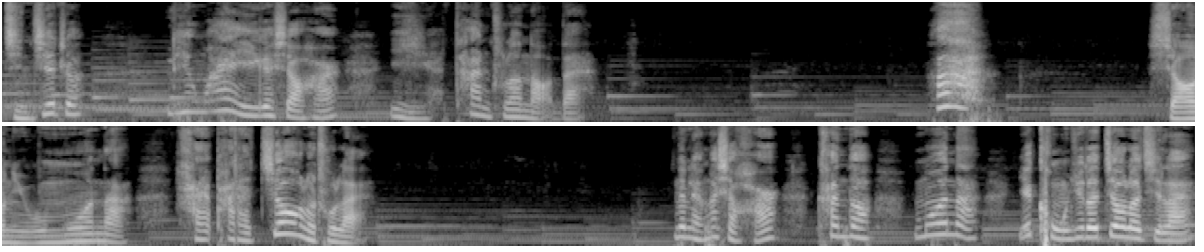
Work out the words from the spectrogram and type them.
紧接着，另外一个小孩也探出了脑袋。啊！小女巫莫娜害怕的叫了出来。那两个小孩看到莫娜，也恐惧的叫了起来。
